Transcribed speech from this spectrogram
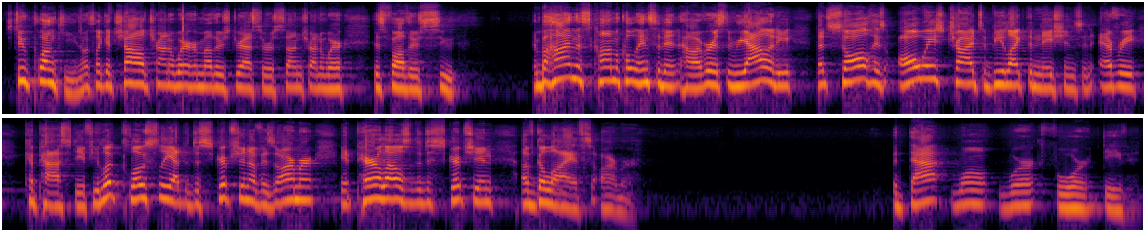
It's too clunky. You know, it's like a child trying to wear her mother's dress or a son trying to wear his father's suit. And behind this comical incident, however, is the reality that Saul has always tried to be like the nations in every capacity. If you look closely at the description of his armor, it parallels the description of Goliath's armor. But that won't work for David.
